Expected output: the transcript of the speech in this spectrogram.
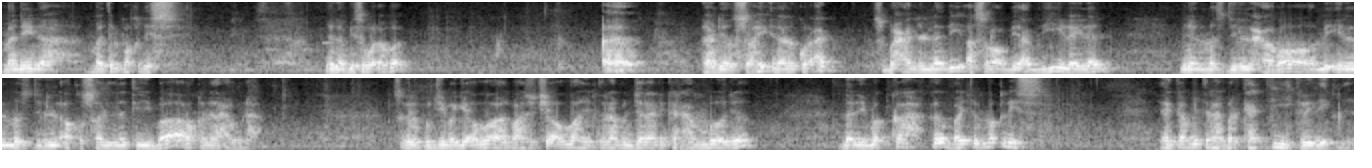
Madinah Baitul Maqdis yang Nabi sebut apa? Yang sahih dalam Al-Quran Subhanalladzi asra bi'abdihi laylan min al-masjidil haram ila al-masjidil aqsa allati barakna hawlah Segala puji bagi Allah Bahasa suci Allah yang telah menjalankan hamba-Nya Dari Mekah ke Baitul Maqdis Yang kami telah berkati kelilingnya.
